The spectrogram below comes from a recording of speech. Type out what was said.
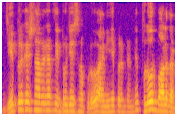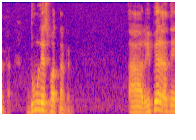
జయప్రకాష్ నారాయణ గారితో ఇంటర్వ్యూ చేసినప్పుడు ఆయన ఏం చెప్పారంటే ఫ్లోర్ బాగాలేదంట దుమ్ములు వేసిపోతుందంట రిపేర్ అది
